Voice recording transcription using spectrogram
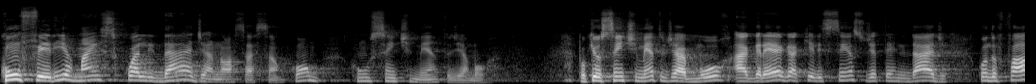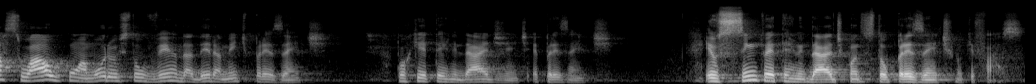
Conferir mais qualidade à nossa ação. Como? Com o sentimento de amor. Porque o sentimento de amor agrega aquele senso de eternidade. Quando faço algo com amor, eu estou verdadeiramente presente. Porque eternidade, gente, é presente. Eu sinto a eternidade quando estou presente no que faço.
